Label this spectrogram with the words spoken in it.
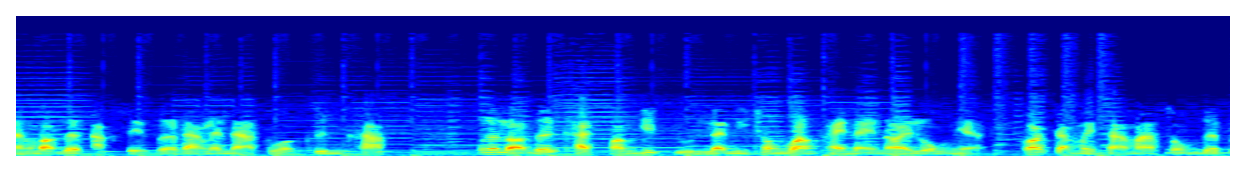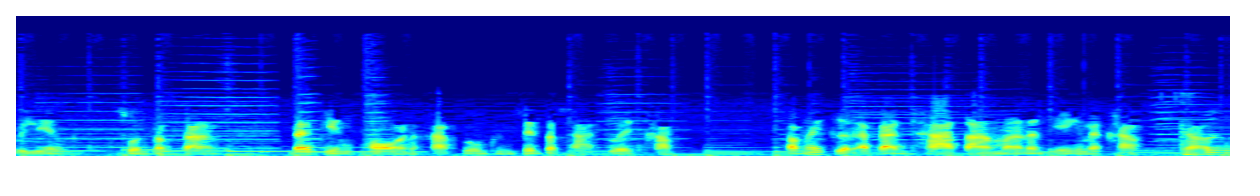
นังหลอดเลือดอักเสบเรื้อรังและหนาตัวขึ้นครับ เมื่อหลอดเลือดขาดความยืดหยุ่น และมีช่องว่างภายในน้อยลงเนี่ย ก็จะไม่สามารถส่งเลือดไปเลี้ยงส่วนต่างๆ ได้เพียงพอนะครับ รวมถึงเส้นประสาทด้วยครับทำให้เกิดอาการชาตามมานั่นเองนะครับครับ ซึ่ง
